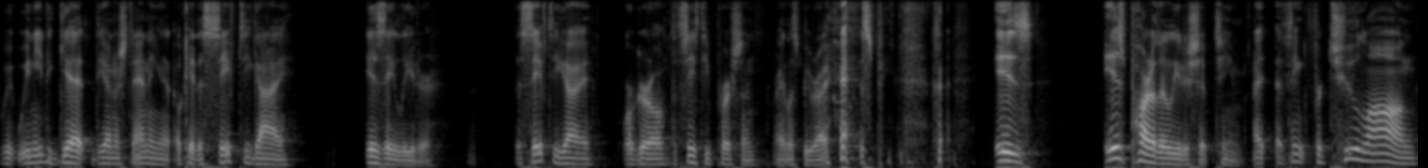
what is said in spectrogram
we, we need to get the understanding that okay, the safety guy is a leader. The safety guy or girl, the safety person, right? Let's be right, is is part of the leadership team. I, I think for too long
